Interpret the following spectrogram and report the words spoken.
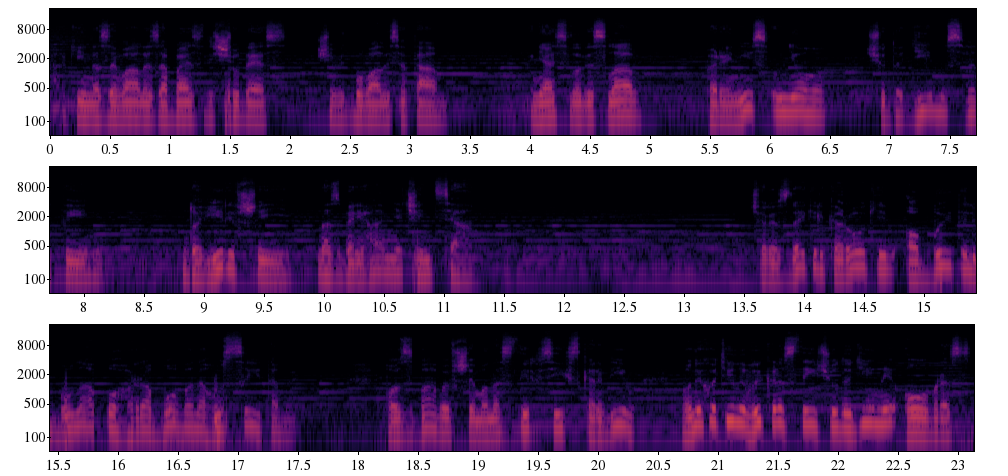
так і називали за безліч чудес, що відбувалися там, князь Владислав переніс у нього чудодійну святиню, довіривши її на зберігання ченцям. Через декілька років обитель була пограбована гуситами. Позбавивши монастир всіх скарбів, вони хотіли викрасти й чудодійний образ,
